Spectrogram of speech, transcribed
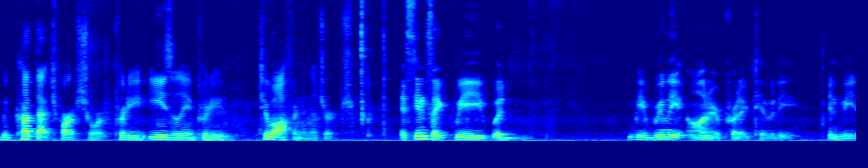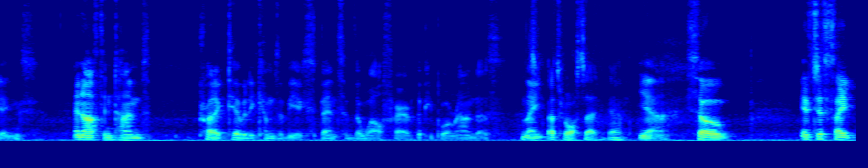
we cut that part short pretty easily and pretty Mhm. too often in the church. it seems like we would we really honor productivity in meetings and oftentimes productivity comes at the expense of the welfare of the people around us like That's well said. Yeah. yeah so it's just like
